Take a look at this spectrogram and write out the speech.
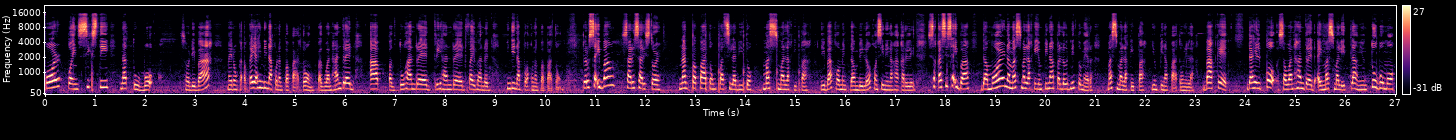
4.60 na tubo. So, 'di ba? Mayroon ka kaya hindi na ako nagpapatong. Pag 100 up, pag 200, 300, 500, hindi na po ako nagpapatong. Pero sa ibang sari-sari store, nagpapatong pa sila dito, mas malaki pa. 'Di ba? Comment down below kung sino nakaka-relate. Sa kasi sa iba, the more na mas malaki yung pinapaload ni Tumer, mas malaki pa yung pinapatong nila. Bakit? Dahil po sa 100 ay mas maliit lang yung tubo mo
